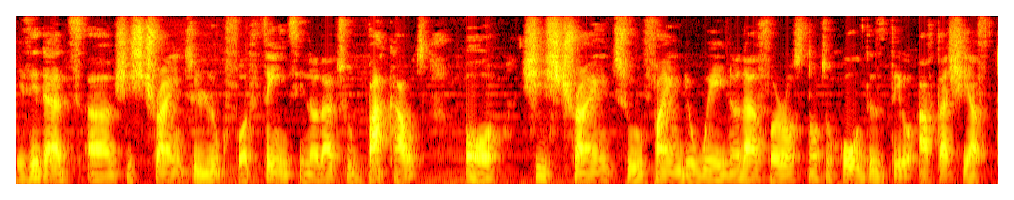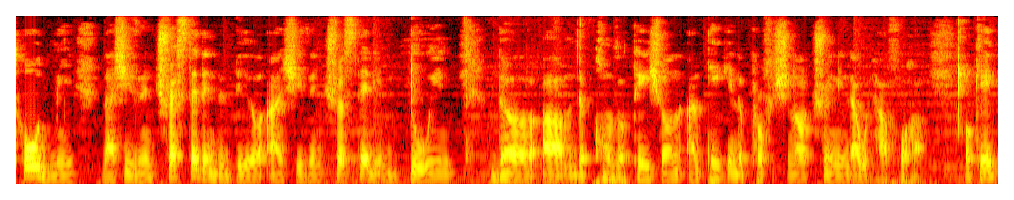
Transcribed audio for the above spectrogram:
Is it that um, she's trying to look for things in order to back out, or she's trying to find a way in order for us not to hold this deal after she have told me that she's interested in the deal and she's interested in doing the um, the consultation and taking the professional training that we have for her. Okay?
